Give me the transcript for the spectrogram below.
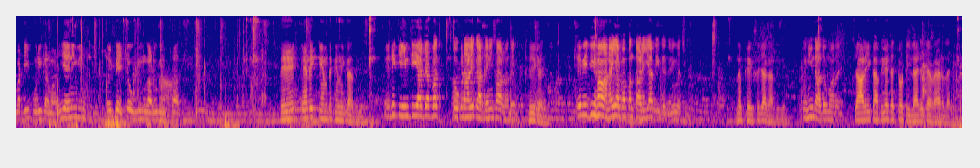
ਵੱਡੀ ਪੂਰੀ ਕਰਮਾਂ ਵਾਲੀ ਇਹ ਨਹੀਂ ਵੀ ਕੋਈ ਭੇਚ ਹੋਊਗੀ ਮੰਗਾ ਲੂਗੀ ਭਰਾ। ਦੀ। ਤੇ ਇਹਦੀ ਕੀਮਤ ਕਿੰਨੀ ਕਰ ਦਈਏ ਇਹਦੀ ਕੀਮਤੀ ਅੱਜ ਆਪਾਂ ਟੋਕਣ ਵਾਲੀ ਕਰ ਦੇਣੀ ਹਿਸਾਬ ਨਾਲ ਤੇ। ਠੀਕ ਹੈ ਜੀ। ਇਹ ਵੀ ਜੀ ਹਾਂ ਨਾ ਹੀ ਆਪਾਂ 45000 ਦੀ ਦੇ ਦੇਣੀ ਬੱਚੀ। ਨੇ ਫਿਕਸ ਜਾ ਕਰ ਦਈਏ। ਤੁਸੀਂ ਦੱਸ ਦਿਓ ਮਹਾਰਾਜ। 40 ਕਰ ਦਈਏ ਚਾਹੇ ਝੋਟੀ ਲੈ ਜਾ ਚਾਹੇ ਵੈੜ ਲੈ ਜਾ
